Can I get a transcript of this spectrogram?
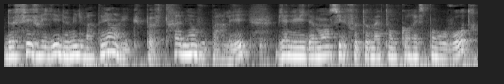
de février 2021 et qui peuvent très bien vous parler. Bien évidemment, si le photomaton correspond au vôtre,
